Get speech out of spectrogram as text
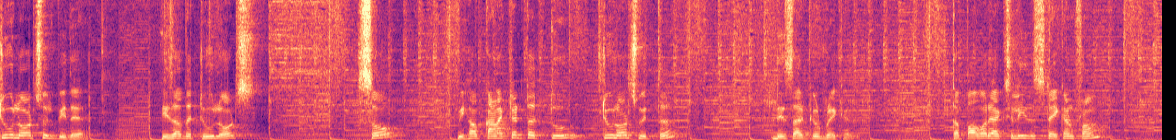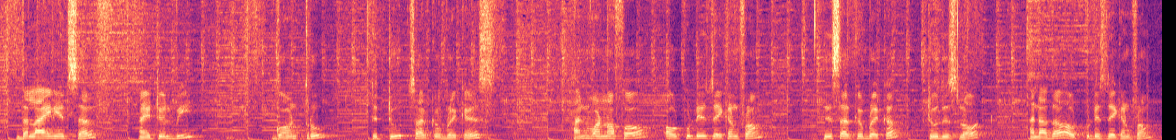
two loads will be there these are the two loads so we have connected the two two loads with the, this circuit breaker. The power actually is taken from the line itself and it will be gone through the two circuit breakers. And one of our output is taken from this circuit breaker to this load and other output is taken from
